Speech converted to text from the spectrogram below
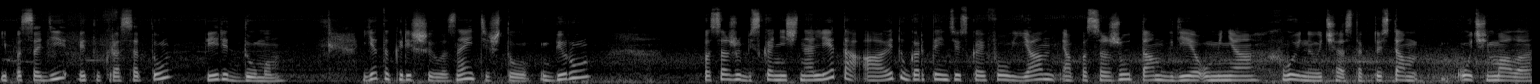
и посади эту красоту перед домом. Я так и решила, знаете, что уберу, посажу бесконечное лето, а эту гортензию Skyfall я а, посажу там, где у меня хвойный участок. То есть там очень мало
